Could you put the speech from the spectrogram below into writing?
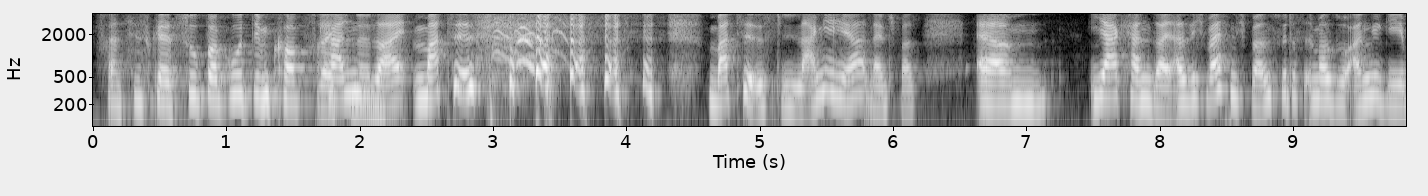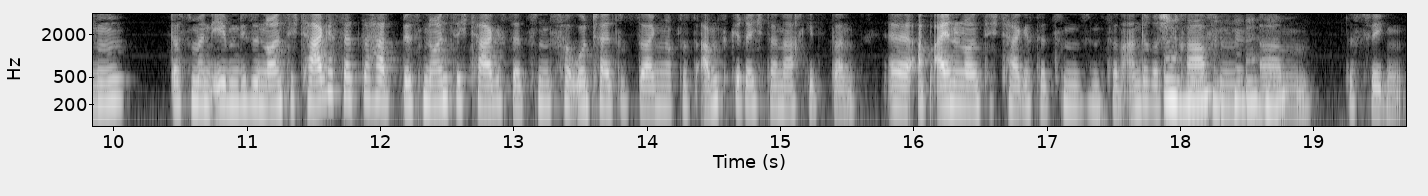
Franziska ist super gut im Kopf rechnen. Kann sein. Mathe ist, Mathe ist lange her. Nein, Spaß. Ähm, ja, kann sein. Also ich weiß nicht, bei uns wird das immer so angegeben, dass man eben diese 90 Tagessätze hat, bis 90 Tagessätzen verurteilt sozusagen noch das Amtsgericht. Danach geht's dann, äh, ab 91 Tagessätzen sind es dann andere mhm, Strafen. Mhm, ähm, deswegen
